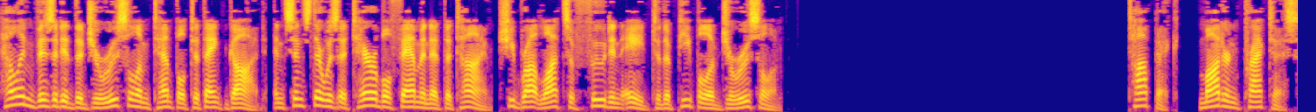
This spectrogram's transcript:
Helen visited the Jerusalem temple to thank God, and since there was a terrible famine at the time, she brought lots of food and aid to the people of Jerusalem. Modern practice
